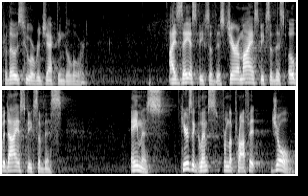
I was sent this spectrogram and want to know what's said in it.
for those who are rejecting the Lord. Isaiah speaks of this, Jeremiah speaks of this, Obadiah speaks of this. Amos. Here's a glimpse from the prophet Joel.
